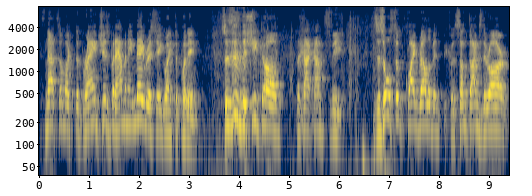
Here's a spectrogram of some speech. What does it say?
It's not so much the branches, but how many neiros are you going to put in? So this is the sheet of the Chacham Tzvi. This is also quite relevant because sometimes there are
